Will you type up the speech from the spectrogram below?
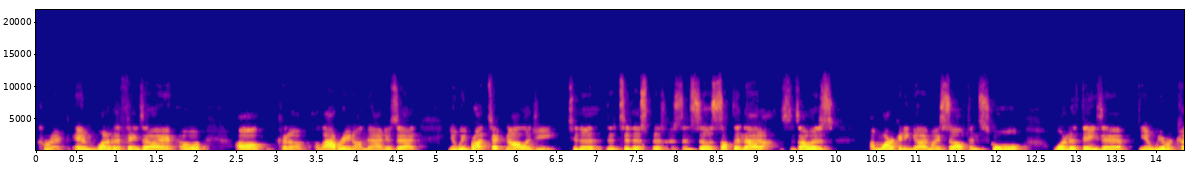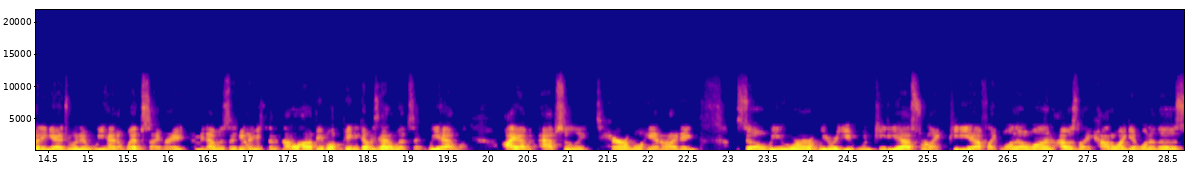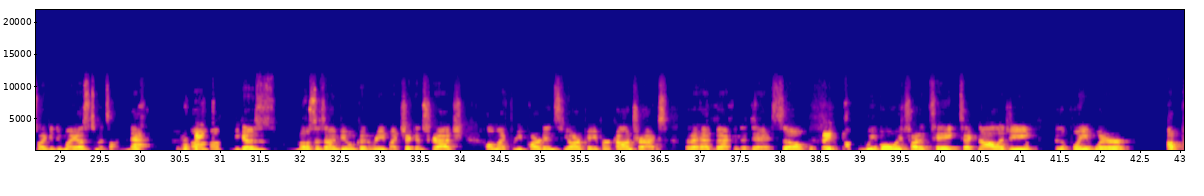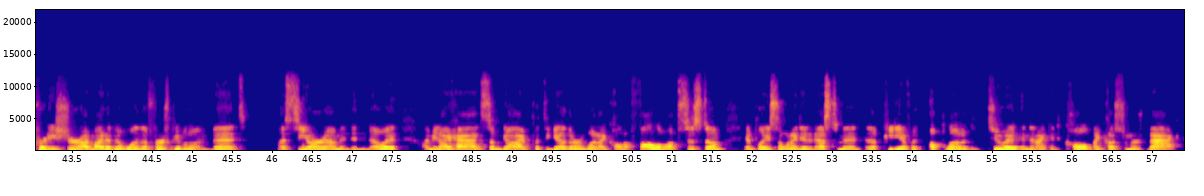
Correct. And one of the things that I, I will, I'll kind of elaborate on that is that you know we brought technology to the, the to this business, and so something that since I was a marketing guy myself in school, one of the things that you know we were cutting edge when we had a website, right? I mean that was in mm-hmm. '97. Not a lot of people painting companies had a website. We had one. I have absolutely terrible handwriting. So we were we were when PDFs were like PDF like 101. I was like, how do I get one of those so I can do my estimates on that? Right. Uh, because most of the time people couldn't read my chicken scratch on my three part NCR paper contracts that I had back in the day. So right. we've always tried to take technology to the point where I'm pretty sure I might have been one of the first people to invent a CRM and didn't know it. I mean, I had some guy put together what I call a follow up system in place. So when I did an estimate, a PDF would upload to it, and then I could call my customers back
